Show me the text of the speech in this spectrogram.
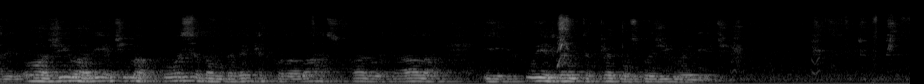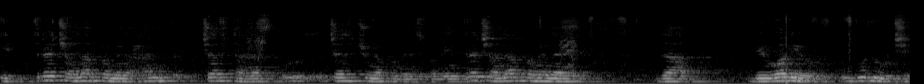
Ali ova živa riječ ima poseban bereket kod Allaha subhanahu wa ta'ala i uvijek želite prednost toj živoj riječi. I treća napomena, četvrta, četvrću napomenu spomenuti. Treća napomena je da bi volio u budući,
